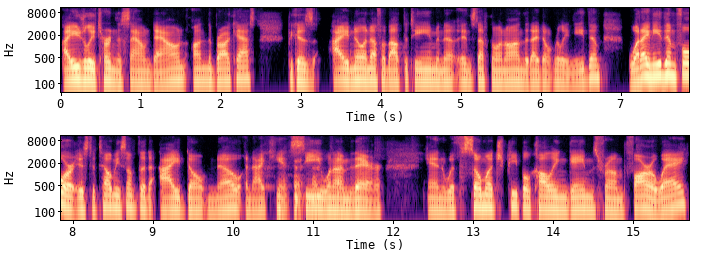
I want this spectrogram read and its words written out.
I usually turn the sound down on the broadcast because I know enough about the team and, uh, and stuff going on that I don't really need them. What I need them for is to tell me something I don't know and I can't see when I'm there. And with so much people calling games from far away,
